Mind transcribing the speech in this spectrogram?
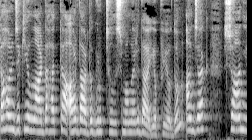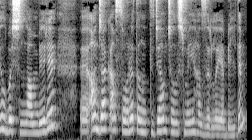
Daha önceki yıllarda hatta ard arda grup çalışmaları da yapıyordum. Ancak şu an yılbaşından beri ancak az sonra tanıtacağım çalışmayı hazırlayabildim.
